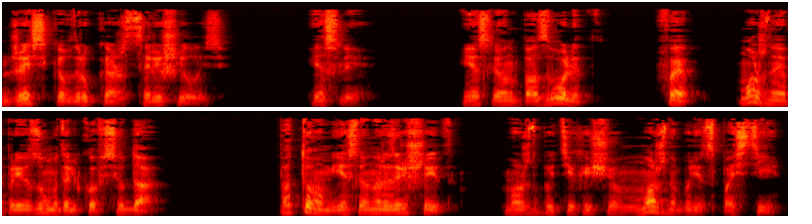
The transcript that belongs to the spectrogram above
Джессика вдруг, кажется, решилась. Если... Если он позволит... Фэб, можно я привезу мотыльков сюда? Потом, если он разрешит. Может быть, их еще можно будет спасти?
